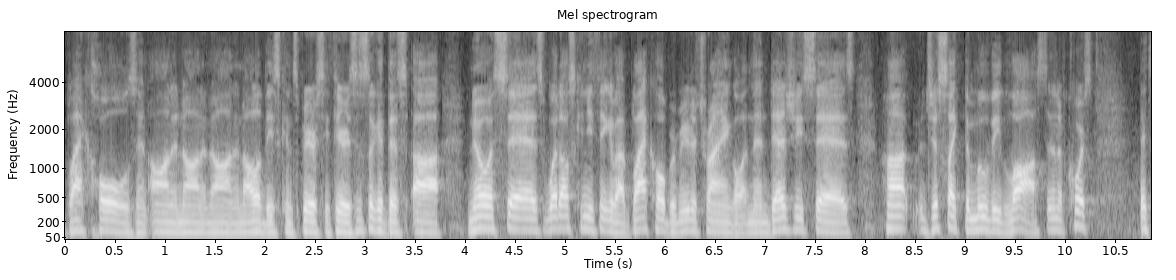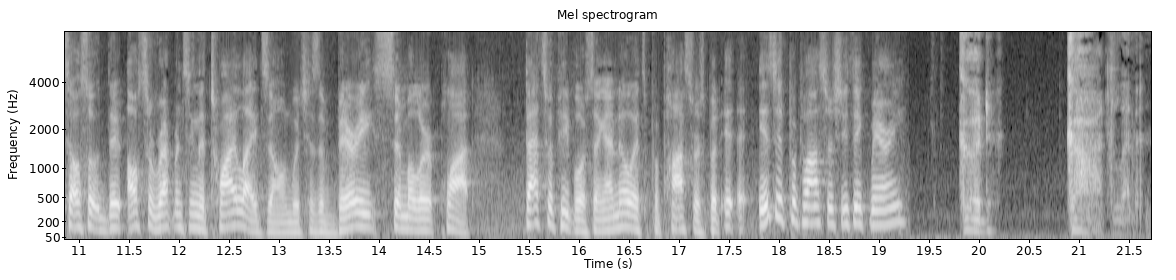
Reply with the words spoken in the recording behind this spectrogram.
black holes and on and on and on and all of these conspiracy theories. Let's look at this. Uh, Noah says, what else can you think about? Black hole, Bermuda Triangle. And then Deji says, huh, just like the movie Lost. And of course, it's also, they're also referencing the Twilight Zone, which has a very similar plot. That's what people are saying. I know it's preposterous, but it, is it preposterous, you think, Mary? Good God, Lemon.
